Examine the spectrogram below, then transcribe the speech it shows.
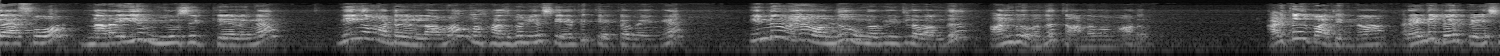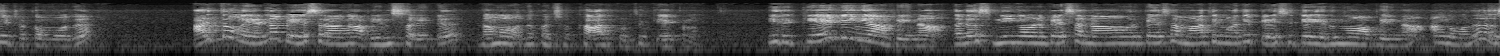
தேர் ஃபோர் நிறைய மியூசிக் கேளுங்க. நீங்கள் மட்டும் இல்லாமல் உங்கள் ஹஸ்பண்டையும் சேர்த்து கேட்க வைங்க. இன்னுமே வந்து உங்கள் வீட்டில் வந்து அன்பு வந்து தாண்டவம் ஆடும். அடுத்தது பார்த்தீங்கன்னா ரெண்டு பேர் பேசிகிட்டு இருக்கும்போது அடுத்தவங்க என்ன பேசுகிறாங்க அப்படின்னு சொல்லிட்டு நம்ம வந்து கொஞ்சம் காது கொடுத்து கேட்கணும். இது கேட்டீங்க அப்படின்னா தட் இஸ் நீங்கள் ஒன்று பேச நான் ஒரு பேச மாற்றி மாற்றி பேசிட்டே இருந்தோம் அப்படின்னா அங்கே வந்து அது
